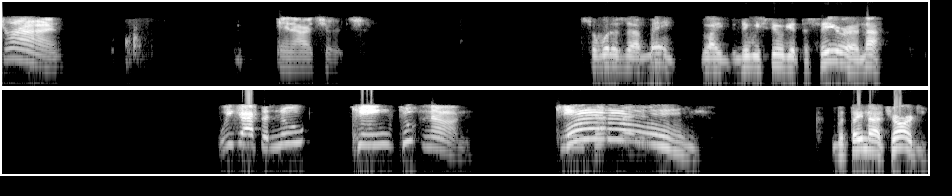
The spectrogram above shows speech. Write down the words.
shrine in our church. So what does that mean? Like, do we still get to see her or not? We got the new King Tutankhamun. King. But they not charging.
